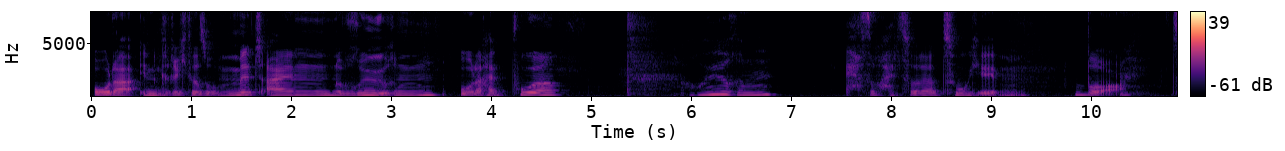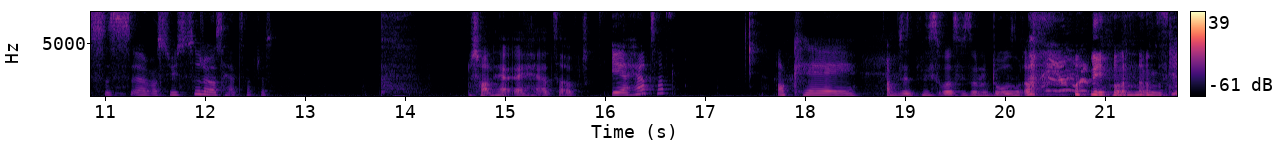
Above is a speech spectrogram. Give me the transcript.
Oder in Gerichte so mit einrühren. Oder halt pur. Rühren. Ja, so halt so dazugeben. Boah. Das ist äh, was Süßes oder was Herzhaftes? Schon her äh, herzhaft. Eher herzhaft? Okay. Aber es ist jetzt nicht sowas wie so eine Dosenravioli oder so.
